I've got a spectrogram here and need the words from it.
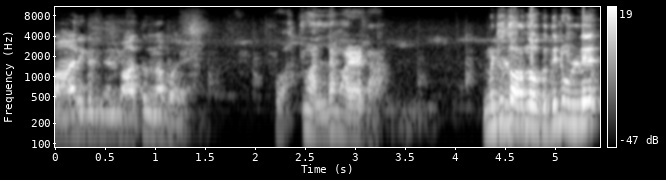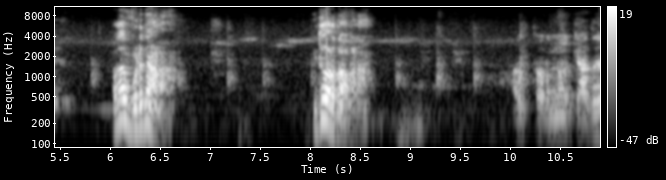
പാറി കിടക്കുന്ന ഭാഗത്ത് നിന്നാ പോയെ പുറത്ത് നല്ല മഴ കേട്ടാ ഇത് തുറന്നു നോക്ക് ഇതിന്റെ ഉള്ളിൽ അതോ ഇവിടുന്നാണോ ഇത് തുറന്നു നോക്കണ. അത് തുറന്നു നോക്കി അത്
